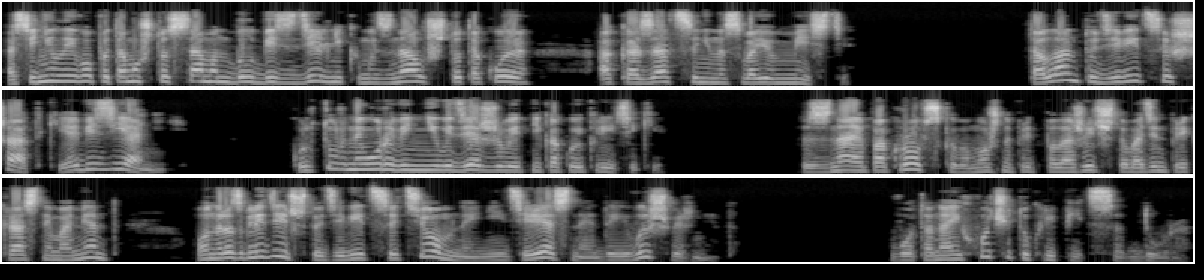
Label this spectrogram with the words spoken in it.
Осенило его потому, что сам он был бездельником и знал, что такое оказаться не на своем месте. Талант у девицы шаткий, обезьяний. Культурный уровень не выдерживает никакой критики. Зная Покровского, можно предположить, что в один прекрасный момент он разглядит, что девица темная, неинтересная, да и вышвырнет. Вот она и хочет укрепиться, дура.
